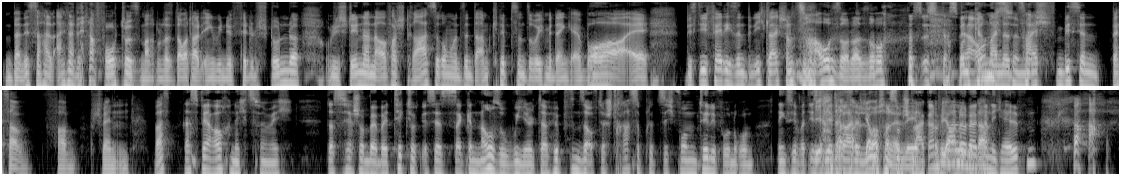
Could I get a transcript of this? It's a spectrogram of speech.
dann ist da halt einer, der da Fotos macht und das dauert halt irgendwie eine Viertelstunde und die stehen dann da auf der Straße rum und sind da am Knipsen, so wo ich mir denke, ey, boah, ey, bis die fertig sind, bin ich gleich schon zu Hause oder so. Das ist, das wäre auch nichts für Zeit mich. ein bisschen besser verschwenden. Was? Das wäre auch nichts für mich. Das ist ja schon bei, bei TikTok ist ja genauso weird. Da hüpfen sie auf der Straße plötzlich vorm Telefon rum. Denkst du, was ist Ja, hier das gerade los? Hast du einen Schlaganfall oder kann ich helfen?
